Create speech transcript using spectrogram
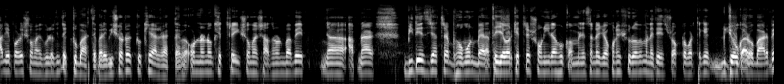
আগে পরে সময়গুলো কিন্তু একটু বাড়তে পারে। বিষয়টা একটু খেয়াল রাখতে হবে। অন্যান্য ক্ষেত্রে এই সময় সাধারণভাবে আপনার বিদেশ যাত্রা, ভ্রমণ, বেড়াতে যাওয়ার ক্ষেত্রে শনি রাহুর কম্বিনেশনটা যখনই শুরু হবে মানে তেইশে অক্টোবর থেকে যোগ আরও বাড়বে।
